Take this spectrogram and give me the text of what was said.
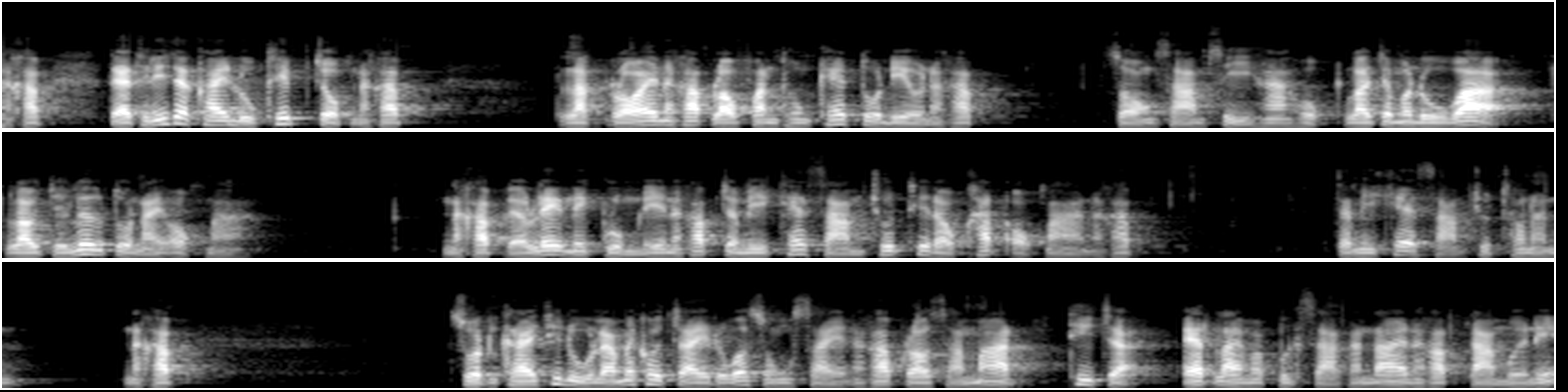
นะครับ แต่ทีนี้ถ้าใครดูคลิปจบนะครับ หลักร้อยนะครับ เราฟันธงแค่ตัวเดียวนะครับ2 3 4 5 6เราจะมาดูว่าเราจะเลือกตัวไหนออกมานะครับแล้วเลขในกลุ่มนี้นะครับจะมีแค่ 3 ชุดที่เราคัดออกมานะครับ จะมีแค่ 3 ชุดเท่านั้นนะครับ ส่วนใครที่ดูแล้วไม่เข้าใจหรือว่าสงสัยนะครับ เราสามารถที่จะแอดไลน์มาปรึกษากันได้นะครับ ตามเบอร์นี้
